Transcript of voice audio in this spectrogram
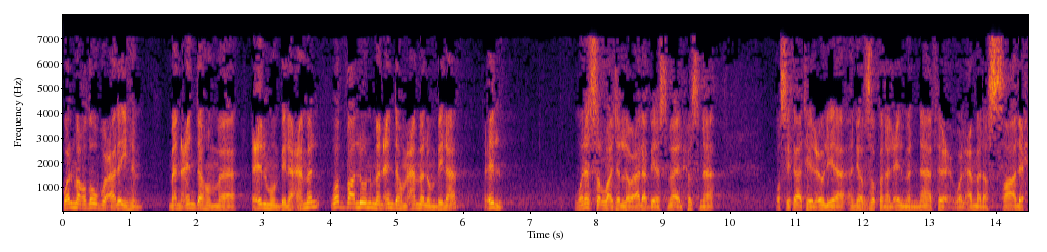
والمغضوب عليهم من عندهم علم بلا عمل والضالون من عندهم عمل بلا علم. ونسأل الله جل وعلا بأسماء الحسنى وصفاته العليا أن يرزقنا العلم النافع والعمل الصالح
